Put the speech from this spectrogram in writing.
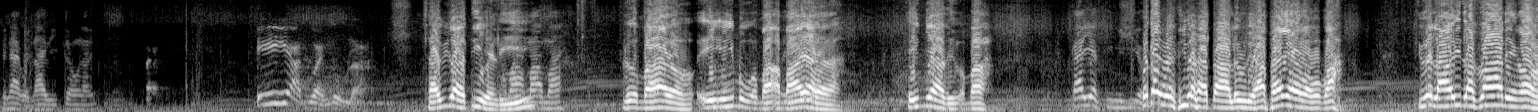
ပြနာကိုလာပြီးပြောင်းလိုက်အေးရပြိုင်မဟုတ်လားရှားပြီးတော့တည်ရလေမမဘလို့အမားတော့အေးအေးမို့အမားအမားရတာလားအိမ်မြသေးဘူးအမားကားရက်စီမရှိဘတော့ဝယ်ဒီဘက်ထားတာလို့လေဟာဖမ်းခဲ့ပါဘာဒီဘက်လာပြီးလာစားနေငေါ့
